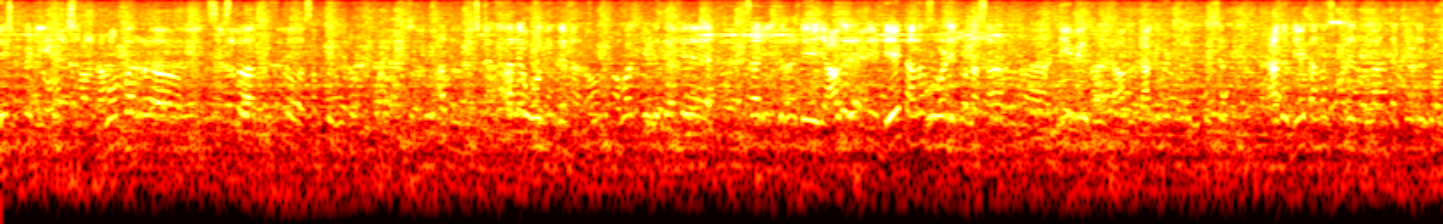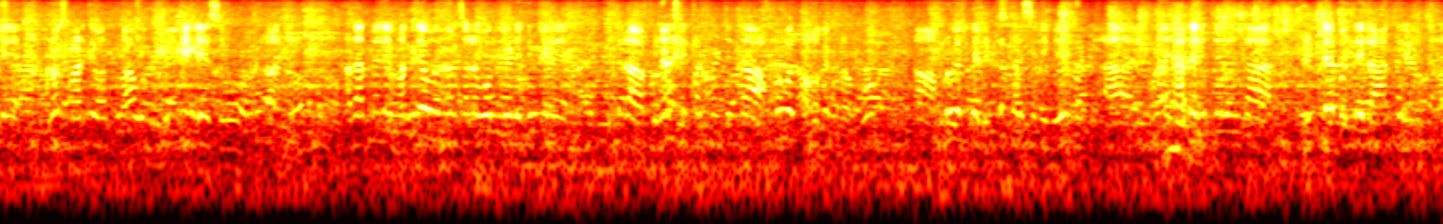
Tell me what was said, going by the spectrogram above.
ಲಿಸ್ಟ್ ಬಿಟ್ಟು November sixth or fifth something ಅದು ನೆಕ್ಸ್ಟ್ ದಿನವೇ ಹೋಗಿದ್ದೆ ನಾನು. ಅವಾಗ ಕೇಳಿದ್ದಕ್ಕೆ ಸರ್ ಇದರಲ್ಲಿ ಯಾವುದೇ ರೀತಿ ಡೇಟ್ ಅನೌನ್ಸ್ ಮಾಡಿಲ್ವಲ್ಲ ಸರ್ ಟಿ ವಿ ಯಾವುದು ಡಾಕ್ಯುಮೆಂಟ್ ವೆರಿಫಿಕೇಷನ್ ಯಾವುದು ಡೇಟ್ ಅನೌನ್ಸ್ ಮಾಡಿಲ್ವಲ್ಲ ಅಂತ ಕೇಳಿದ್ದಕ್ಕೆ ಅನೌನ್ಸ್ ಮಾಡ್ತೀವಪ್ಪ ಒಂದು ಫಿಫ್ಟೀನ್ ಡೇಸು ಅಂತ ಅಂದರು. ಅದಾದಮೇಲೆ ಮತ್ತೆ ಒಂದೊಂದು ಸಲ ಹೋಗಿ ಕೇಳಿದ್ದಕ್ಕೆ ಈ ಥರ ಫಿನಾನ್ಸ್ ಡಿಪಾರ್ಟ್ಮೆಂಟಿಂದ ಅಪ್ರೂವಲ್ ತೊಗೋಬೇಕು ನಾವು. ಅಪ್ರೂವಲ್ಗೆ ಲೆಟ್ರ್ ಕಳಿಸಿದ್ದೀವಿ ಬಟ್ ಇನ್ನೂ ಯಾವುದೇ ರೀತಿಯಾದಂಥ ರಿಪ್ಲೈ ಬಂದಿಲ್ಲ ಅಂತ ಹೇಳ್ತಾರೆ.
